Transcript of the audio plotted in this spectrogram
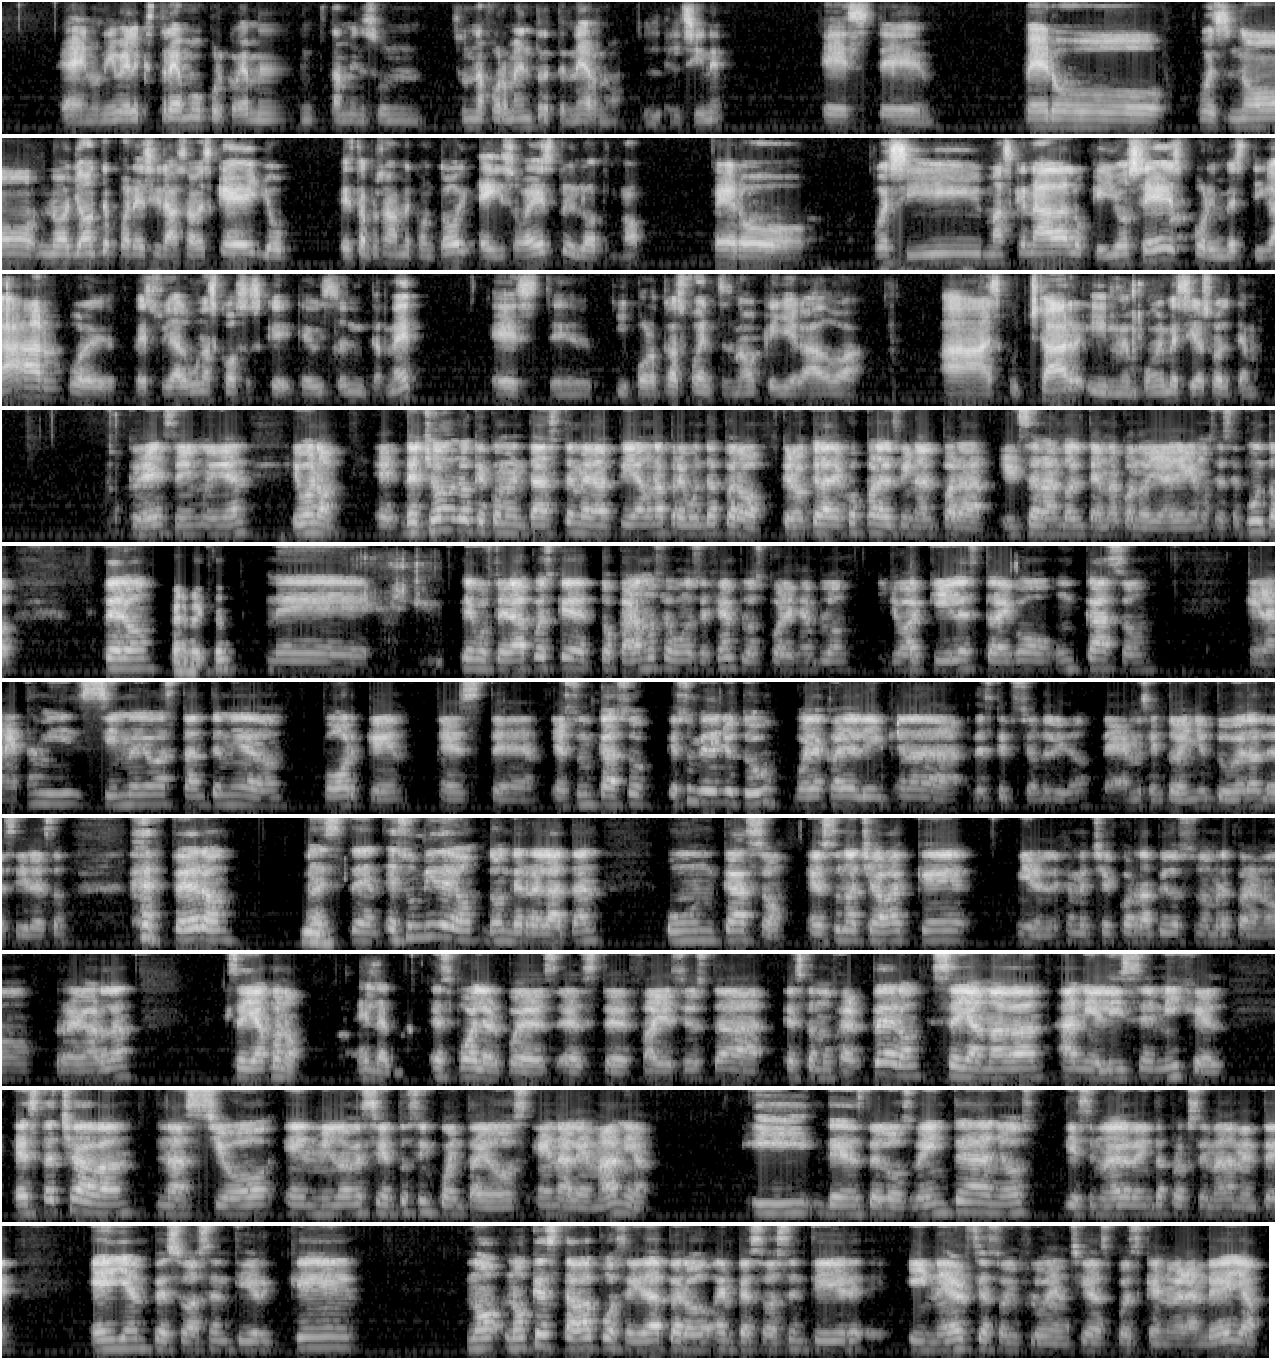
en un nivel extremo porque obviamente también es, un, es una forma de entretener, ¿no? El, el cine. Este, pero pues no, no, yo no te puedo decir, ah, ¿sabes qué? Yo, esta persona me contó e hizo esto y lo otro, ¿no? Pero, pues sí, más que nada lo que yo sé es por investigar, por eh, estudiar algunas cosas que, que he visto en internet, este, y por otras fuentes, ¿no? Que he llegado a, a escuchar y me pongo a investigar sobre el tema. Ok, sí, muy bien. Y bueno, eh, de hecho lo que comentaste me da pie a una pregunta, pero creo que la dejo para el final para ir cerrando el tema cuando ya lleguemos a ese punto. Pero Perfecto. me, me gustaría pues que tocáramos algunos ejemplos. Por ejemplo, yo aquí les traigo un caso que la neta a mí sí me dio bastante miedo porque este es un caso, es un video en YouTube, voy a dejar el link en la descripción del video. Eh, me siento bien youtuber al decir eso. Pero este es un video donde relatan un caso. Es una chava que, miren, déjenme checo rápido su nombre para no regarla. Se llama, bueno, Spoiler, pues, este, falleció esta, esta mujer, pero se llamaba Anielise Miguel. Esta chava nació en 1952 en Alemania y desde los 20 años, 19, 20 aproximadamente, ella empezó a sentir que, no, no que estaba poseída, pero empezó a sentir inercias o influencias pues que no eran de ella,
